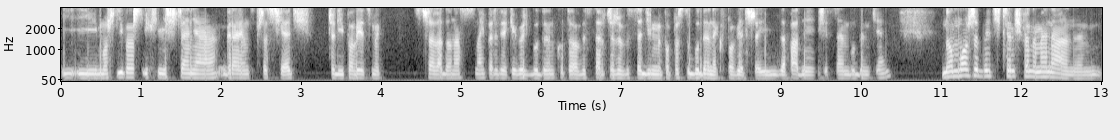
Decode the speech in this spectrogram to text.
i, i możliwość ich niszczenia grając przez sieć, czyli powiedzmy strzela do nas snajper z jakiegoś budynku, to wystarczy, że wysadzimy po prostu budynek w powietrze i zapadnie się z całym budynkiem. No może być czymś fenomenalnym.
